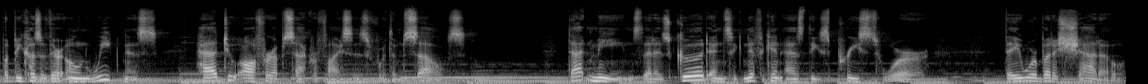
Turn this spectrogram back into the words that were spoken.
but because of their own weakness, had to offer up sacrifices for themselves. That means that as good and significant as these priests were, they were but a shadow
